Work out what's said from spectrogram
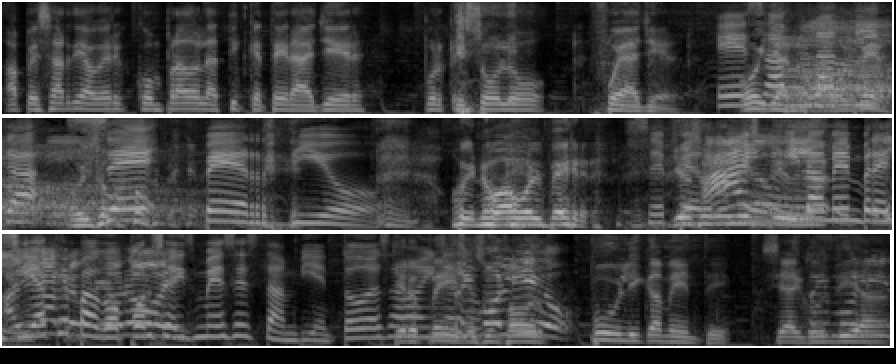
a pesar de haber comprado la tiquetera ayer, porque solo fue ayer. Esa Hoy ya no va a no se perdió. Hoy no va a volver. Se perdió. pido Y la membresía que pagó por seis meses también. Toda esa Quiero vaina. pedirles un favor públicamente. Si algún día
